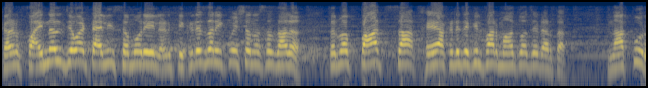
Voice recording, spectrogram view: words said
कारण फायनल जेव्हा टॅली समोर येईल आणि तिकडे जर इक्वेशन असं झालं तर मग पाच सात हे आकडे देखील फार महत्त्वाचे ठरतात. नागपूर.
